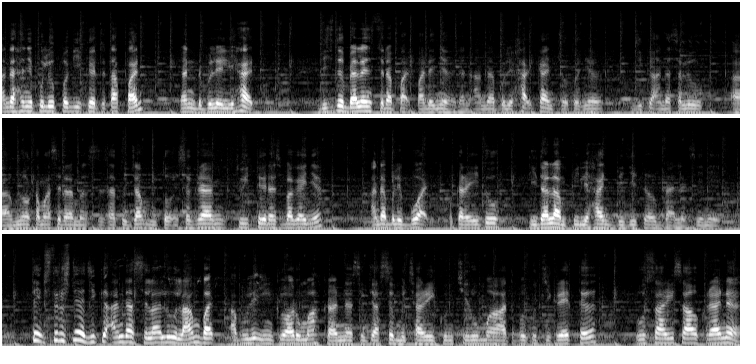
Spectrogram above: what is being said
anda hanya perlu pergi ke tetapan dan boleh lihat digital balance terdapat padanya dan anda boleh hadkan contohnya jika anda selalu uh, meluangkan masa dalam masa satu jam untuk Instagram, Twitter dan sebagainya, anda boleh buat perkara itu di dalam pilihan digital balance ini. Tips seterusnya jika anda selalu lambat apabila ingin keluar rumah kerana sentiasa mencari kunci rumah ataupun kunci kereta, usah risau kerana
